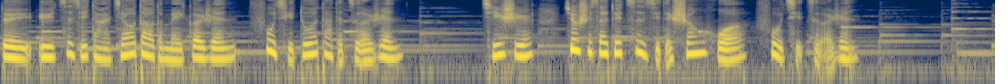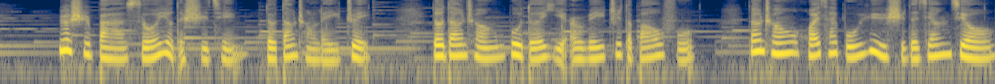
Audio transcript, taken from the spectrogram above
对与自己打交道的每个人负起多大的责任，其实就是在对自己的生活负起责任。若是把所有的事情都当成累赘，都当成不得已而为之的包袱，当成怀才不遇时的将就，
